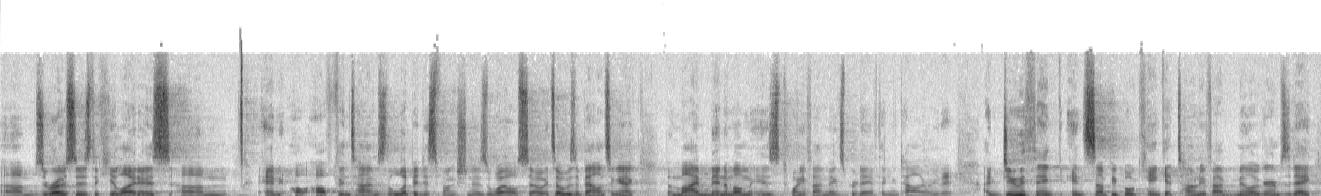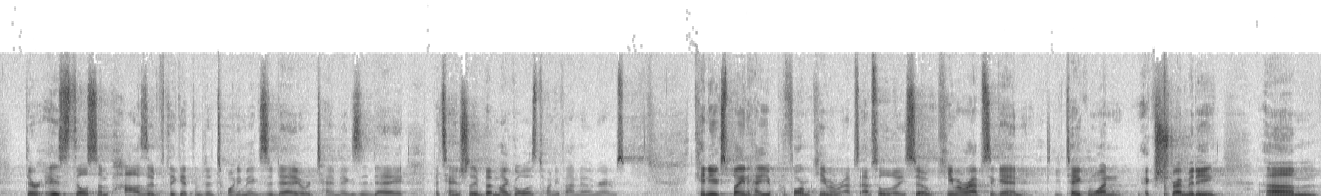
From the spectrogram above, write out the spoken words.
um, xerosis, the cheilitis, um, and oftentimes the lipid dysfunction as well. So it's always a balancing act, but my minimum is 25 mg per day if they can tolerate it. I do think in some people who can't get 25 milligrams a day, there is still some positive to get them to 20 mgs a day or 10 mgs a day potentially, but my goal is 25 milligrams. Can you explain how you perform chemo wraps? Absolutely. So chemo wraps, again, you take one extremity, um,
